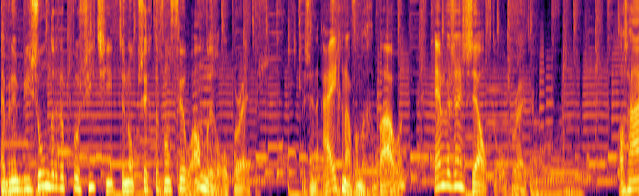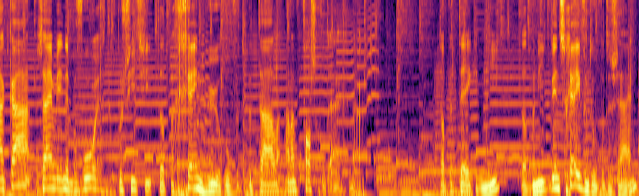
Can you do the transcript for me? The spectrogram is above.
hebben een bijzondere positie ten opzichte van veel andere operators. We zijn eigenaar van de gebouwen en we zijn zelf de operator. Als HNK zijn we in de bevoorrechte positie dat we geen huur hoeven te betalen aan een vastgoedeigenaar. Dat betekent niet dat we niet winstgevend hoeven te zijn,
